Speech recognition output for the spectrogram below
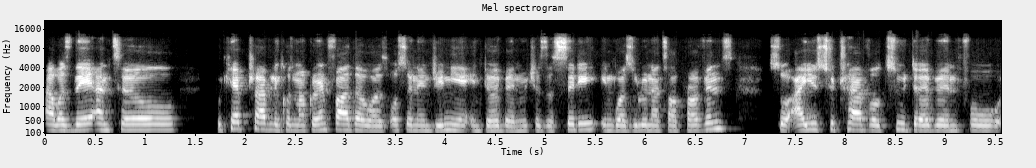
I was there until we kept traveling because my grandfather was also an engineer in Durban, which is a city in KwaZulu Natal province. So I used to travel to Durban for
